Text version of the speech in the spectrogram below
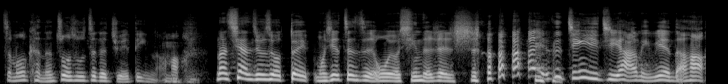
怎么可能做出这个决定呢？哈，那现在就是对某些政治人物有新的认识，也是金玉其行里面的哈。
